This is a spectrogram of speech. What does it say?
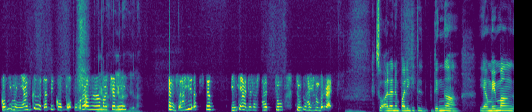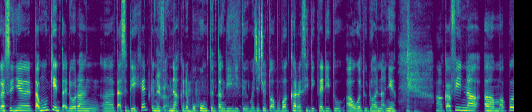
Kau ni meniaga tapi kau buat orang ah, Yelah, macam yelah, ni. yelah. Dan saya rasa ini adalah satu tuduhan yang berat. Soalan yang paling kita dengar yang memang rasanya tak mungkin tak ada orang uh, tak sedih kan kena Yelah. fitnah kena bohong tentang diri kita macam contoh Abu Bakar As-Siddiq tadi tu uh, orang tuduh anaknya uh, Kak Fin nak um, apa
